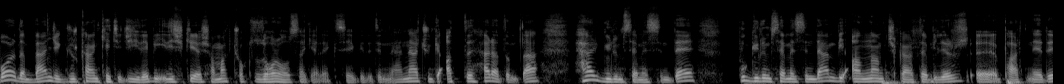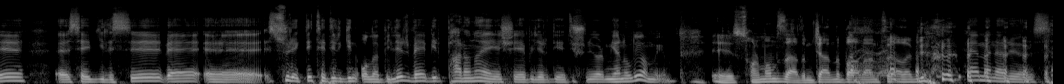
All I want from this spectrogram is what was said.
Bu arada bence Gürkan Keçici ile bir ilişki yaşamak çok zor olsa gerek sevgili dinleyenler. Çünkü attığı her adımda, her gülümsemesinde bu gülümsemesinden bir anlam çıkartabilir e, partneri, e, sevgilisi ve e, sürekli tedirgin olabilir ve bir paranoya yaşayabilir diye düşünüyorum. Yanılıyor muyum? E, sormamız lazım. Canlı bağlantı alabilir. Hemen arıyoruz.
